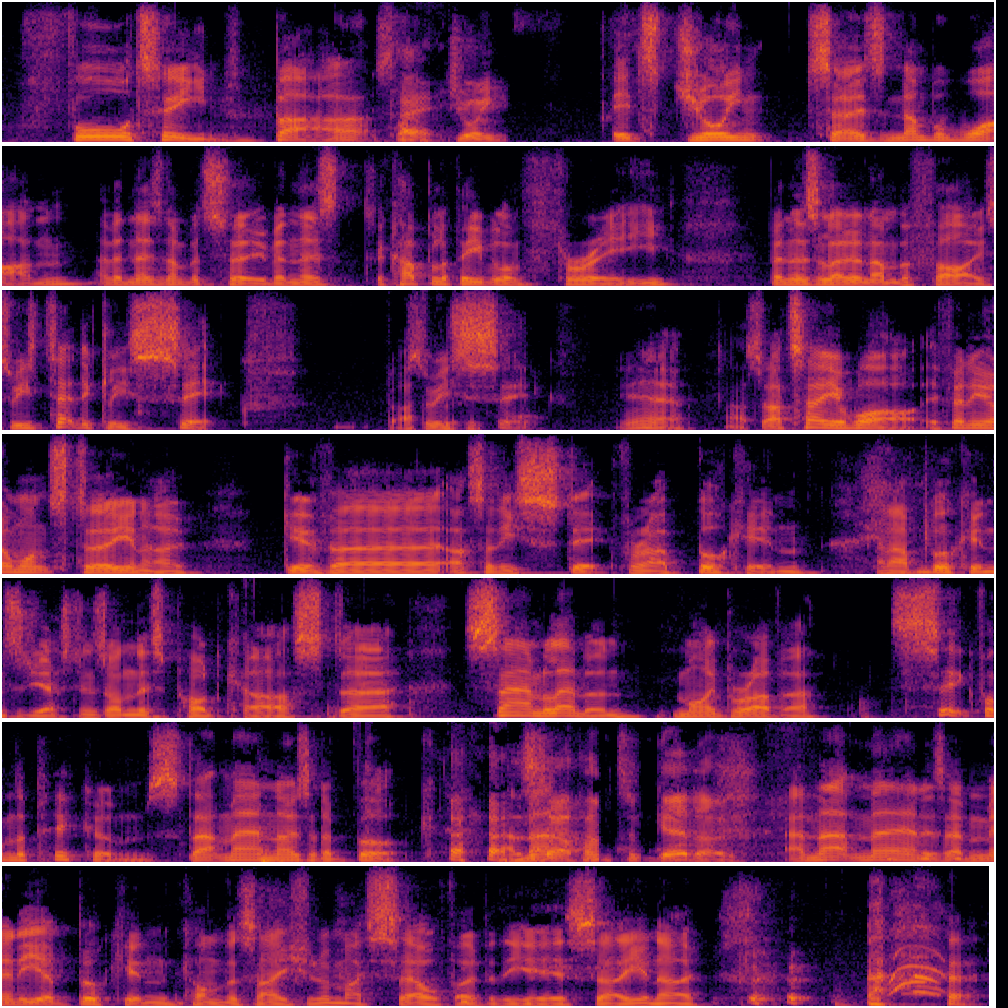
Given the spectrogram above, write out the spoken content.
14th, but It's like Hey. joint. it's joint. So it's number one, and then there's number two, then there's a couple of people on three, then there's a load of number five. So he's technically sixth. That's so he's pretty- sixth. Yeah. So I'll tell you what, if anyone wants to, you know, give uh, us any stick for our booking and our booking suggestions on this podcast, uh, Sam Lemon, my brother, sixth on the pickums. That man knows how to book. And that, Southampton Gedo. and that man has had many a booking conversation with myself over the years. So you know, I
